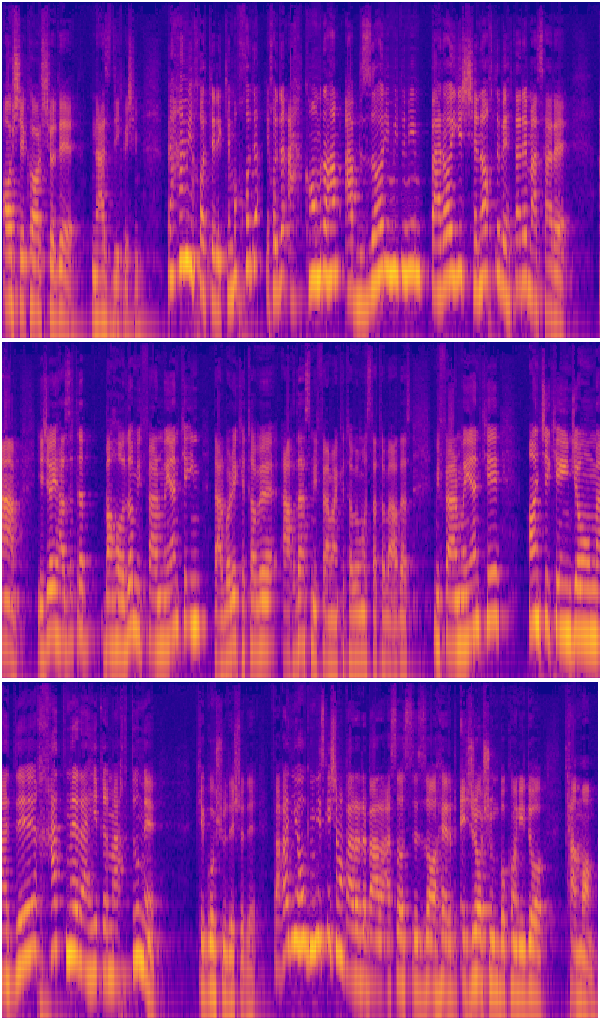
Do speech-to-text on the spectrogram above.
آشکار شده نزدیک بشیم. به همین خاطره که ما خود خود احکام رو هم ابزاری می‌دونیم برای شناخت بهتر مظهر امر یه جایی حضرت بهالا میفرمایند که این درباره کتاب اقدس میفرمایند کتاب مستطاب اقدس. میفرمایند که آنچه که اینجا اومده ختم رحیق مختومه که گشوده شده. فقط یه حکمی نیست که شما قراره بر اساس ظاهر اجراشون بکنید و تمام.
